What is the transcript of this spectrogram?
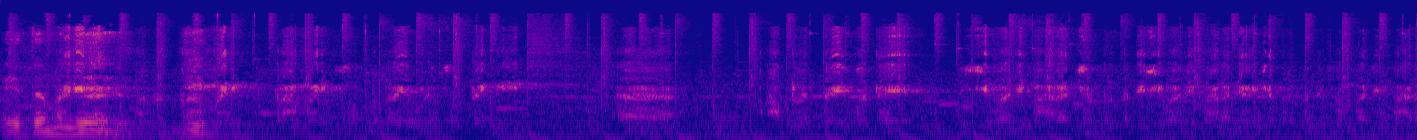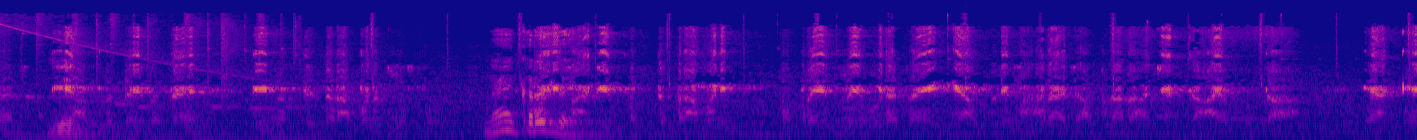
ते तर म्हणजे जी प्रामाणिक स्वप्न एवढंच होतं की अं, आपलं दैवत आहे शिवाजी महाराज छत्रपती शिवाजी महाराज आणि छत्रपती संभाजी महाराज जी. हे आपलं दैवत आहे ते नसते तर आपणच नसतो. नाही खरंच आहे. माझे फक्त प्रामाणिक प्रयत्न एवढाच आहे की आपले महाराज आपला राजा काय होता हे अख्ख्या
